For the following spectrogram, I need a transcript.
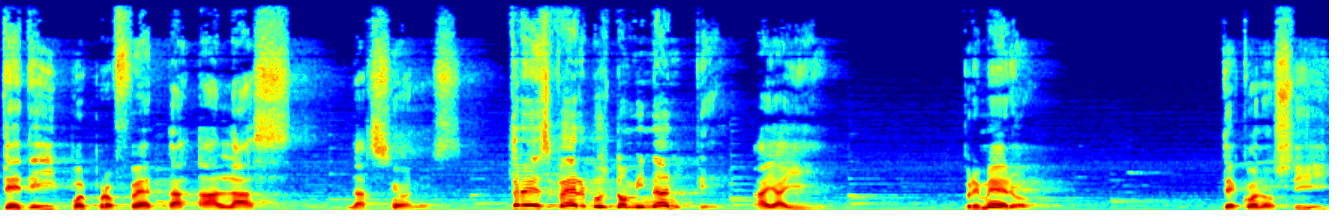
te di por profeta a las naciones. Tres verbos dominantes hay ahí. Primero, te conocí,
